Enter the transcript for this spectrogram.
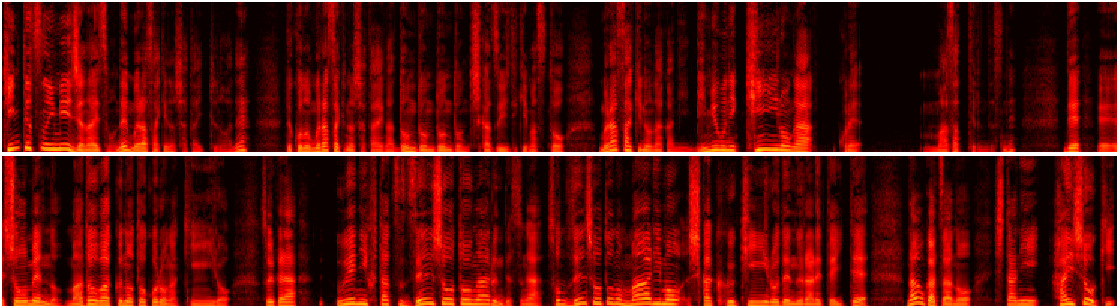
近鉄のイメージじゃないですもんね紫の車体っていうのはね。でこの紫の車体がどんどんどんどん近づいてきますと紫の中に微妙に金色がこれ混ざってるんですね。で、えー、正面の窓枠のところが金色。それから上に2つ前照灯があるんですがその前照灯の周りも四角く金色で塗られていてなおかつあの下に配送機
